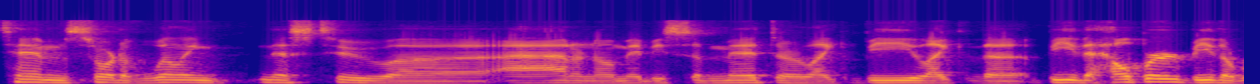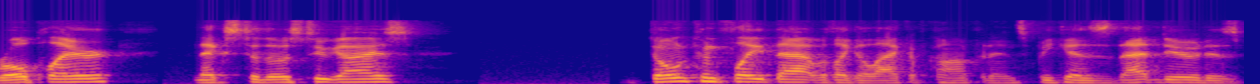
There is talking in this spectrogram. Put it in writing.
Tim's sort of willingness to uh, I don't know maybe submit or like be like the be the helper, be the role player next to those two guys don't conflate that with like a lack of confidence because that dude is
